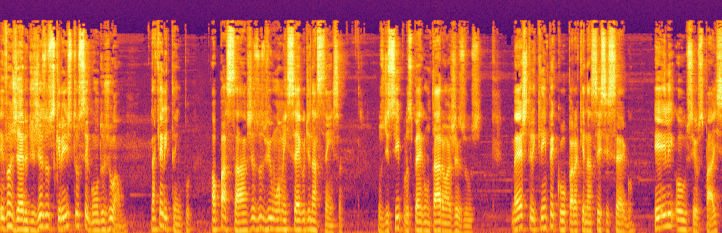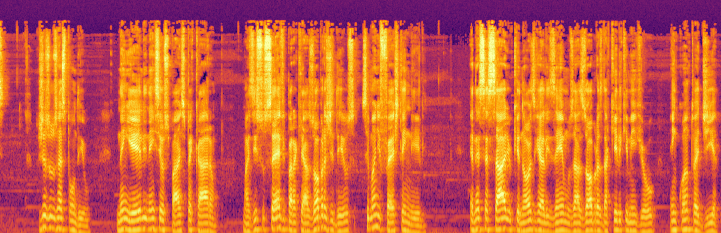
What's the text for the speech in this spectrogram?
Evangelho de Jesus Cristo segundo João. Naquele tempo, ao passar, Jesus viu um homem cego de nascença. Os discípulos perguntaram a Jesus: Mestre, quem pecou para que nascesse cego? Ele ou seus pais? Jesus respondeu: Nem ele nem seus pais pecaram, mas isso serve para que as obras de Deus se manifestem nele. É necessário que nós realizemos as obras daquele que me enviou enquanto é dia.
